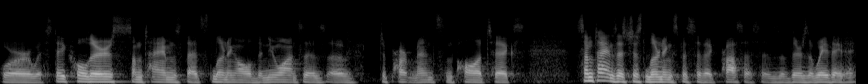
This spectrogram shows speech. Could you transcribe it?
or with stakeholders. Sometimes that's learning all of the nuances of departments and politics. Sometimes it's just learning specific processes if there's a way they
